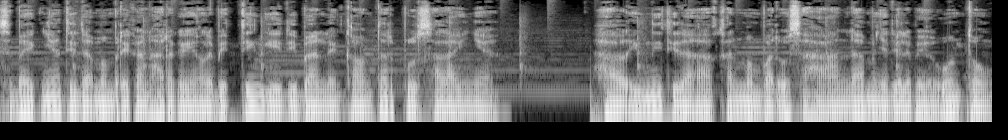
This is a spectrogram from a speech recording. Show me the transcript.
Sebaiknya tidak memberikan harga yang lebih tinggi dibanding counter pulsa lainnya. Hal ini tidak akan membuat usaha Anda menjadi lebih untung,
